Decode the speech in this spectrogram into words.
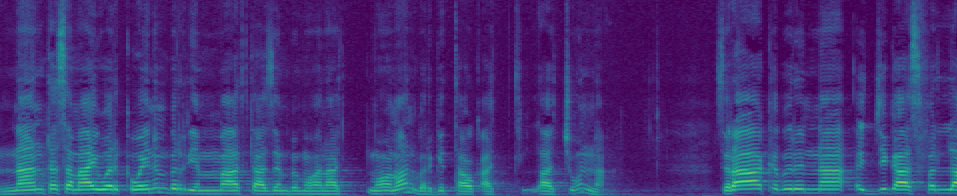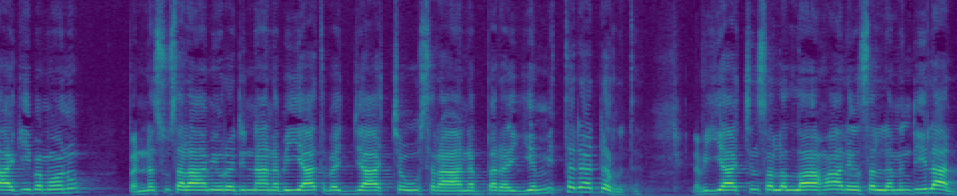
እናንተ ሰማይ ወርቅ ወይንም ብር የማታዘንብ መሆኗን በእርግጥ ታውቃላችሁና። ስራ ክብርና እጅግ አስፈላጊ በመሆኑ በእነሱ ሰላም ይውረድና ነቢያት በእጃቸው ስራ ነበረ የሚተዳደሩት። ነቢያችን ሰለላሁ ዐለይሂ ወሰለም እንዲህ ይላሉ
